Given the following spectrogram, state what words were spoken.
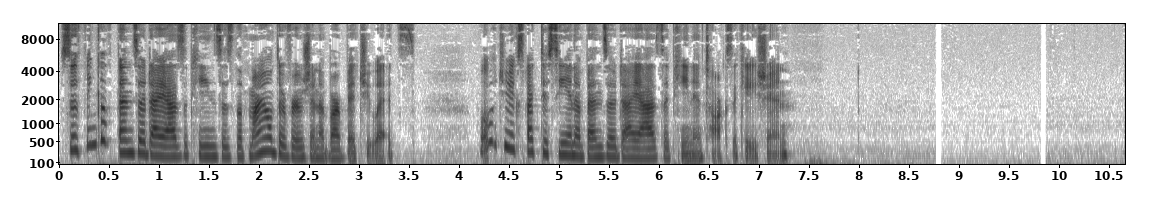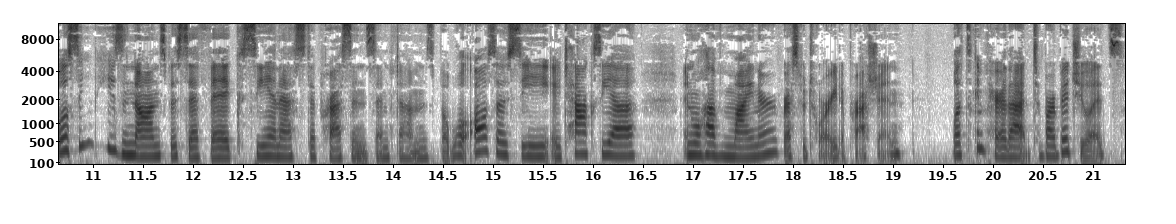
So think of benzodiazepines as the milder version of barbiturates. What would you expect to see in a benzodiazepine intoxication? We'll see these nonspecific CNS depressant symptoms, but we'll also see ataxia and we'll have minor respiratory depression. Let's compare that to barbiturates.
